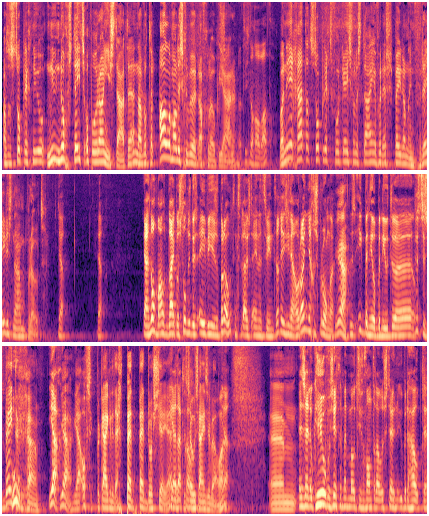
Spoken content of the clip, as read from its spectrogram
als het stoplicht nu, nu nog steeds op oranje staat, hè, naar wat er allemaal is gebeurd de afgelopen jaren. Zo, dat is nogal wat. Wanneer gaat dat stoplicht voor Kees van der Staaij en voor de SGP dan in vredesnaam op rood? Ja, nogmaals, blijkbaar stond hij dus even hier op brood in 2021. Is hij naar oranje gesprongen. Ja, Dus ik ben heel benieuwd. eh, dus het is beter hoe? gegaan. ja. Ja, ja, of ze bekijken het echt per, per dossier. Hè? Ja, dat, dat zo zijn ze wel. Hè? Ja. Ehm, En ze zijn ook heel voorzichtig met moties van wantrouwen steunen überhaupt. Hè.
